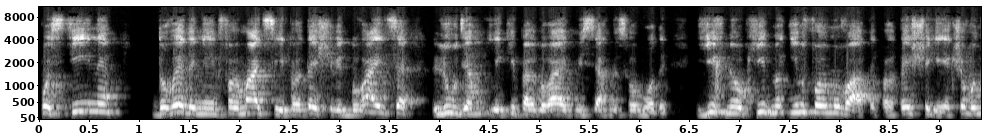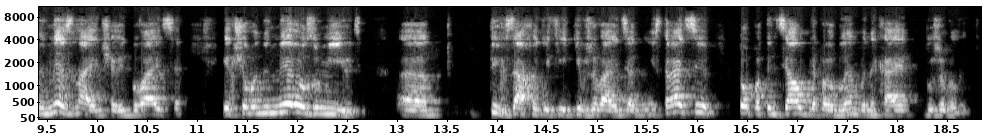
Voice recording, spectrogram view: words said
постійне доведення інформації про те, що відбувається людям, які перебувають в місцях несвободи. Їх необхідно інформувати про те, що є. Якщо вони не знають, що відбувається, якщо вони не розуміють е, тих заходів, які вживаються адміністрацією, то потенціал для проблем виникає дуже великий.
